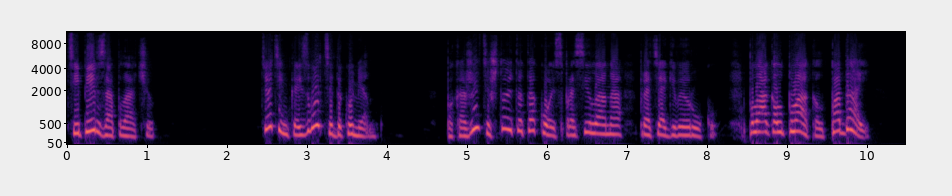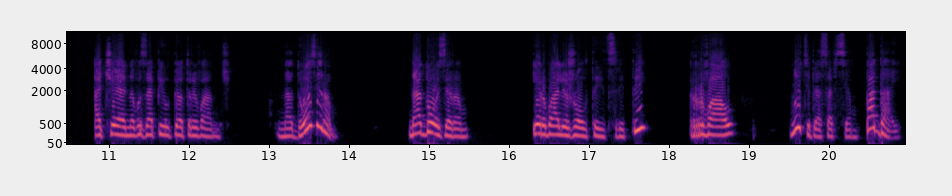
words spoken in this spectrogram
теперь заплачу? Тетенька, извольте документ. Покажите, что это такое, спросила она, протягивая руку. Плакал, плакал, подай. Отчаянно возопил Петр Иванович. Над озером? Над озером. И рвали желтые цветы, рвал, ну тебя совсем, подай.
